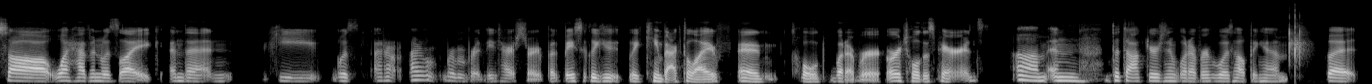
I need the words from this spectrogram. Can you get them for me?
saw what heaven was like and then he was I don't I don't remember the entire story, but basically he like came back to life and told whatever or told his parents. Um and the doctors and whatever who was helping him. But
